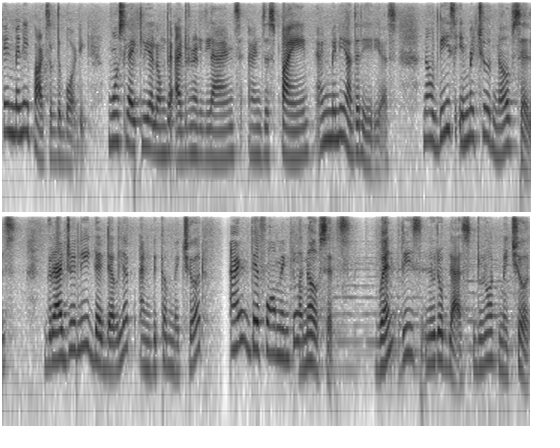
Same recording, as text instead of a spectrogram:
in many parts of the body, most likely along the adrenal glands and the spine and many other areas. Now, these immature nerve cells gradually they develop and become mature and they form into nerve cells. When these neuroblasts do not mature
